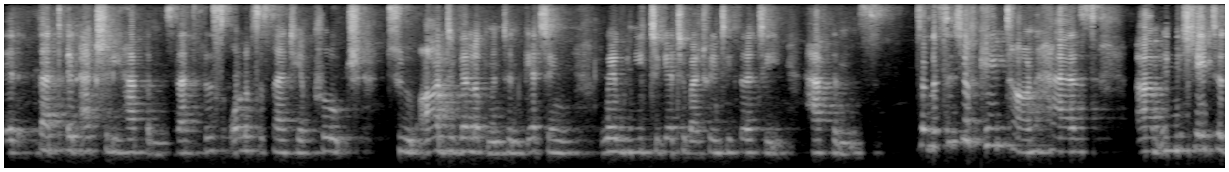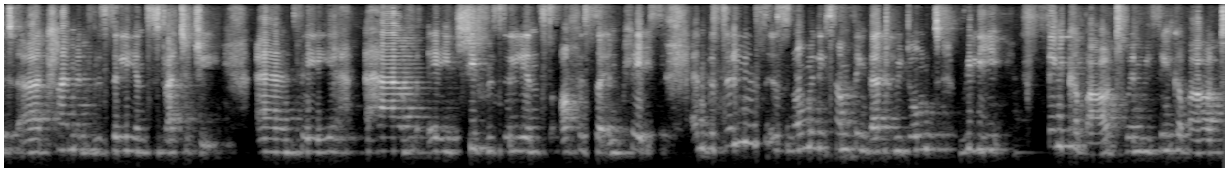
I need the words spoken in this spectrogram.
it, that it actually happens, that this all of society approach to our development and getting where we need to get to by 2030 happens. So the city of Cape Town has um, initiated a climate resilience strategy, and they have a chief resilience officer in place. And resilience is normally something that we don't really think about when we think about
